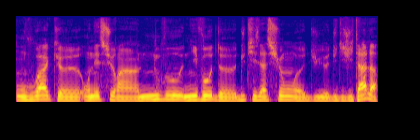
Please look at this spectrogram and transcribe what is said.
on, voit qu'on est sur un nouveau niveau d'utilisation du, du, digital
